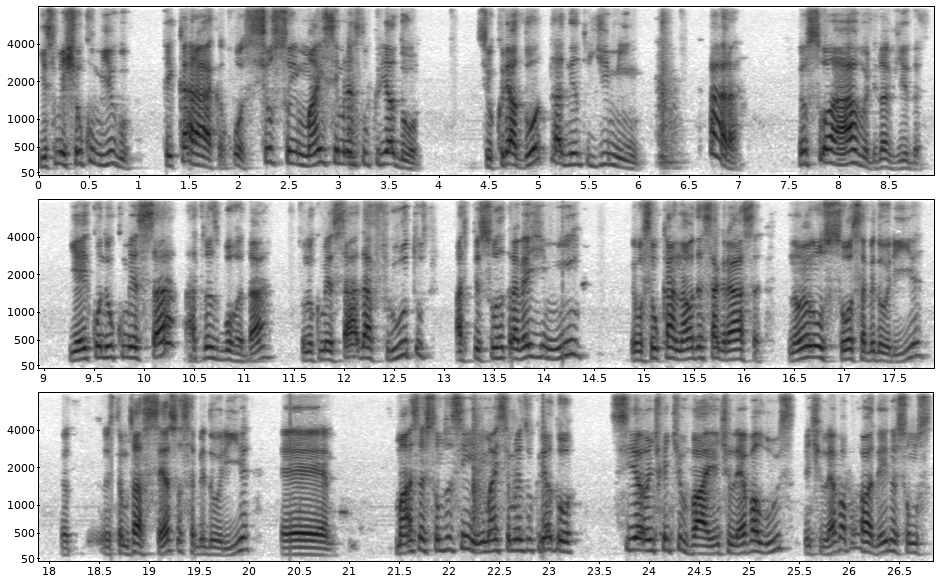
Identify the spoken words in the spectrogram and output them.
Isso mexeu comigo. Falei, caraca, pô, se eu sou mais semelhança do Criador, se o Criador está dentro de mim, cara, eu sou a árvore da vida. E aí, quando eu começar a transbordar, quando eu começar a dar frutos, as pessoas, através de mim, eu vou ser o canal dessa graça. Não, eu não sou sabedoria, eu, nós temos acesso à sabedoria, é, mas nós estamos, assim, em mais semelhança do Criador. Se onde a gente vai, a gente leva a luz, a gente leva a palavra dele, nós somos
